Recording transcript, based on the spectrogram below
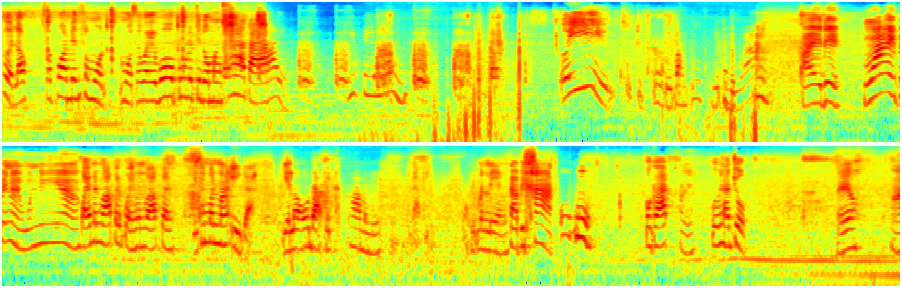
เกิดเรา สปอนเป็นสมุดหมดสไวโวปุ๊บเราจะโดนมันฆ่าตายรีบตีมันเอ้ยตู้ตู้ตู้ไปบังตู้เสียไหนวะไปดิว่ายไปไหนวะเนี่ยปล่อยมันวาร์ปไปปล่อยให้มันวาร์ปไปเดี๋ยวถ้ามันมาอีกอะเดี๋ยวเราเอาดาบไปฆ่ามันเลยดาบเพชรดาบเพชรมันแรงตาไปขาดโอ้โหโฟกัสไหนพูดไม่ทันจบแล้วมา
